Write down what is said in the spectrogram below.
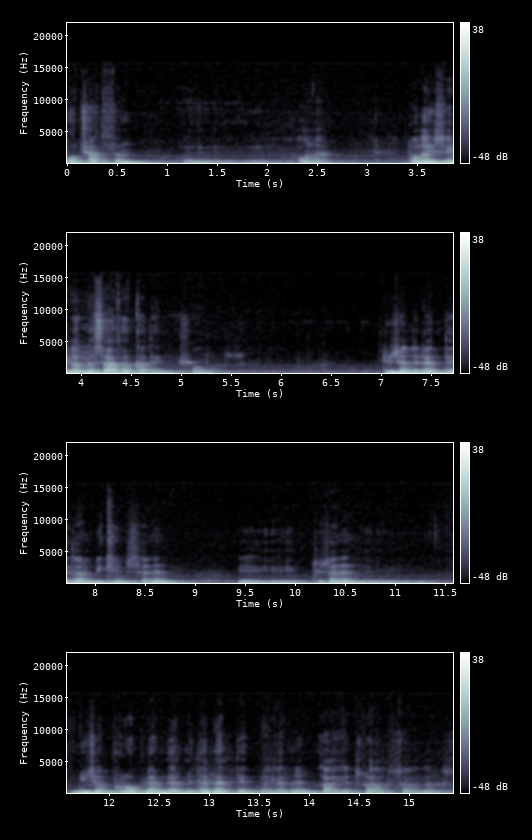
o çatsın e, ona. Dolayısıyla mesafe kat etmiş oluruz. Düzeni reddeden bir kimsenin e, düzenin nice problemlerini de reddetmelerini gayet rahat sağlarız.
